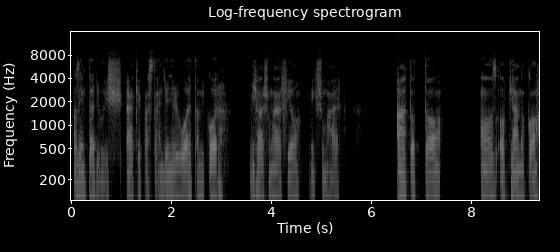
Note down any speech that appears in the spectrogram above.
az interjú is elképesztően gyönyörű volt, amikor Mihály Schumacher fia, Mick Schumacher átadta az apjának a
